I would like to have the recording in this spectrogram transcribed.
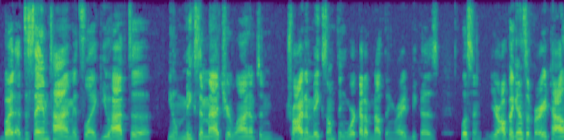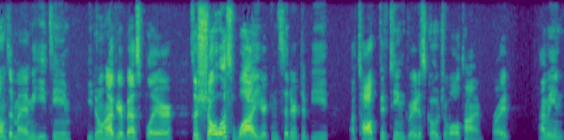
But at the same time, it's like you have to you know mix and match your lineups and try to make something work out of nothing, right? Because listen, you're up against a very talented Miami Heat team. You don't have your best player, so show us why you're considered to be a top 15 greatest coach of all time, right? I mean,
